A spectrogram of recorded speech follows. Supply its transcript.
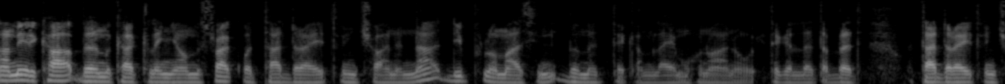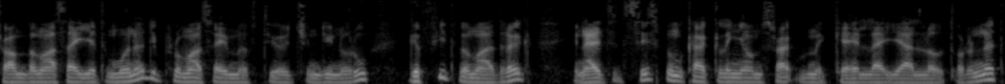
አሜሪካ በመካከለኛው ምስራቅ ወታደራዊ ጡንቻዋንና ዲፕሎማሲን በመጠቀም ላይ መሆኗ ነው የተገለጠበት። ወታደራዊ ጡንቻዋን በማሳየትም ሆነ ዲፕሎማሲያዊ መፍትሄዎች እንዲኖሩ ግፊት በማድረግ ዩናይትድ ስቴትስ በመካከለኛው ምስራቅ በመካሄድ ላይ ያለው ጦርነት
